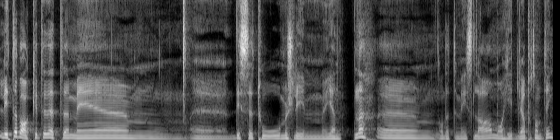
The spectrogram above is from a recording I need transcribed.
litt tilbake til dette med disse to muslimjentene, og dette med islam og hijab og sånne ting.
